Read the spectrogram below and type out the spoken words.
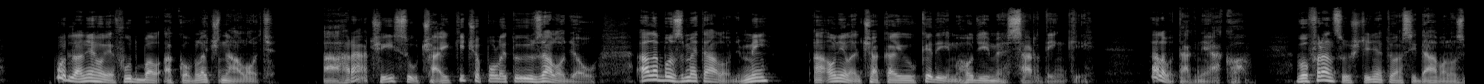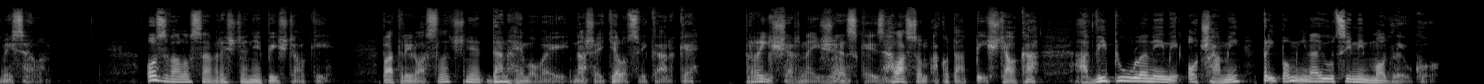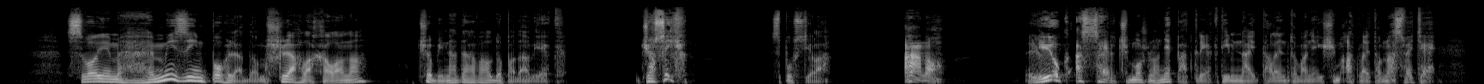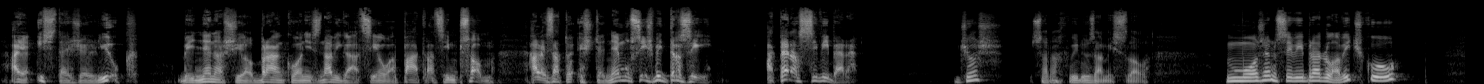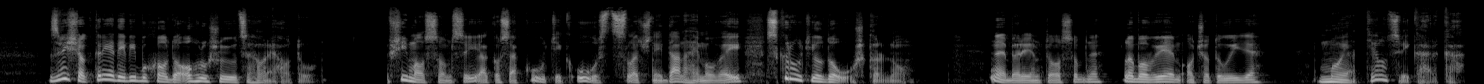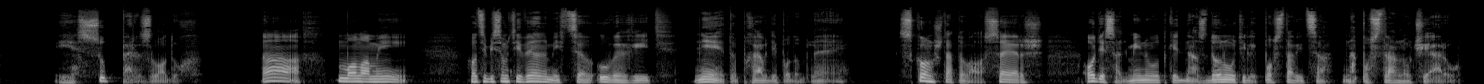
Podľa neho je futbal ako vlečná loď. A hráči sú čajky, čo poletujú za loďou. Alebo zmetá loď my a oni len čakajú, kedy im hodíme sardinky. Alebo tak nejako. Vo francúzštine to asi dávalo zmysel. Ozvalo sa vrešťanie píšťalky. Patrila slečne Danhemovej, našej telocvikárke príšernej ženskej s hlasom ako tá píšťalka a vypúlenými očami pripomínajúcimi modlivku. Svojim hmyzím pohľadom šľahla chalana, čo by nadával do padaviek. Josich? Spustila. Áno. Luke a Serge možno nepatria k tým najtalentovanejším atletom na svete. A je isté, že Luke by nenašiel bránku ani s navigáciou a pátracím psom, ale za to ešte nemusíš byť drzý. A teraz si vyber. Josh sa na chvíľu zamyslel. Môžem si vybrať lavičku? Zvyšok triedy vybuchol do ohlušujúceho rehotu. Všimol som si, ako sa kútik úst slečny Danhemovej skrútil do úškrnu. Neberiem to osobne, lebo viem, o čo tu ide. Moja telocvikárka je super zloduch. Ach, monami, hoci by som ti veľmi chcel uveriť, nie je to pravdepodobné. Skonštatoval Serge o 10 minút, keď nás donútili postaviť sa na postrannú čiaru.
